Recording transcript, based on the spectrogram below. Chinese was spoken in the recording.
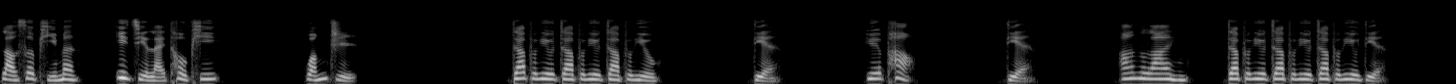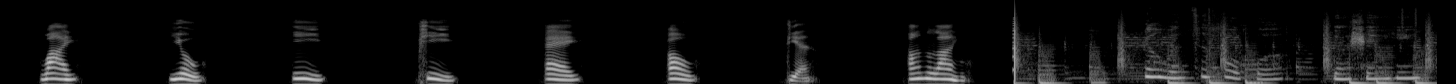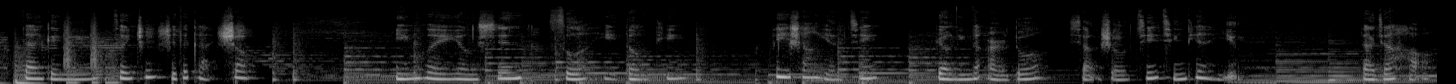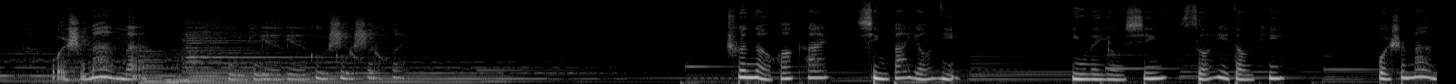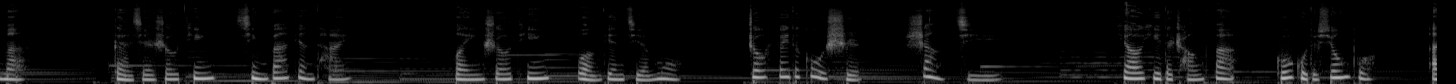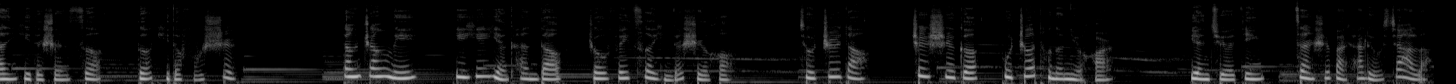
老色皮们，一起来透批！网址：w w w 点约炮点 online w w w 点 y u e p a o 点 online。用文字复活，用声音。带给您最真实的感受，因为用心，所以动听。闭上眼睛，让您的耳朵享受激情电影。大家好，我是曼曼，午夜故事会。春暖花开，信吧有你。因为用心，所以动听。我是曼曼。感谢收听信巴电台，欢迎收听网店节目《周飞的故事》上集。飘逸的长发，鼓鼓的胸部，安逸的神色，得体的服饰。当张离第一眼看到周飞侧影的时候，就知道这是个不折腾的女孩，便决定暂时把她留下了。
